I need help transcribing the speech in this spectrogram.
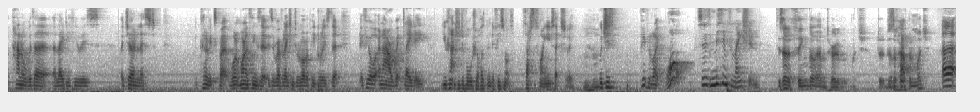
a panel with a, a lady who is a journalist. Kind of expect one, of the things that is a revelation to a lot of people is that if you're an Arabic lady, you can actually divorce your husband if he's not satisfying you sexually, Mm-hmm. which is people are like what? So there's misinformation. Is that a thing though? I haven't heard of it much. Does it happen much? Uh,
